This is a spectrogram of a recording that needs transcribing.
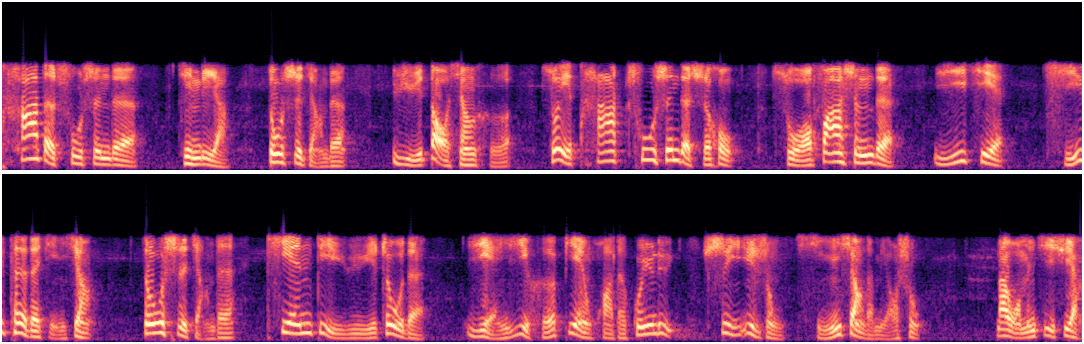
他的出生的经历啊，都是讲的与道相合，所以他出生的时候所发生的一切奇特的景象，都是讲的。天地宇宙的演绎和变化的规律，是一种形象的描述。那我们继续啊。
